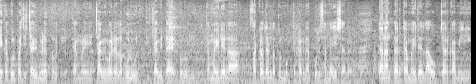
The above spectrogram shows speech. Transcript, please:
एका कुलपाची चावी मिळत नव्हती. त्यामुळे चावीवाल्याला बोलवून ती चावी तयार करून त्या महिलेला साखळदंडातून मुक्त करण्यात पोलिसांना यश आलं. त्यानंतर त्या महिलेला उपचारकामी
